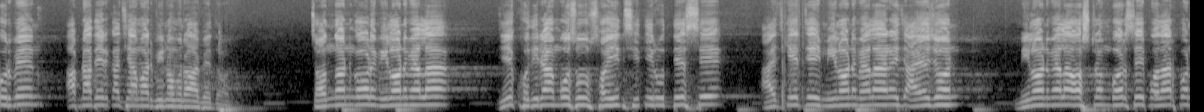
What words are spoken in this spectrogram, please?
করবেন। আপনাদের কাছে আমার বিনম্র আবেদন। চন্দনগড় মিলন মেলা, যে ক্ষুদিরাম বসু শহীদ স্মৃতির উদ্দেশ্যে আজকের যে মিলন মেলার এই আয়োজন, মিলন মেলা অষ্টম বর্ষে পদার্পণ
